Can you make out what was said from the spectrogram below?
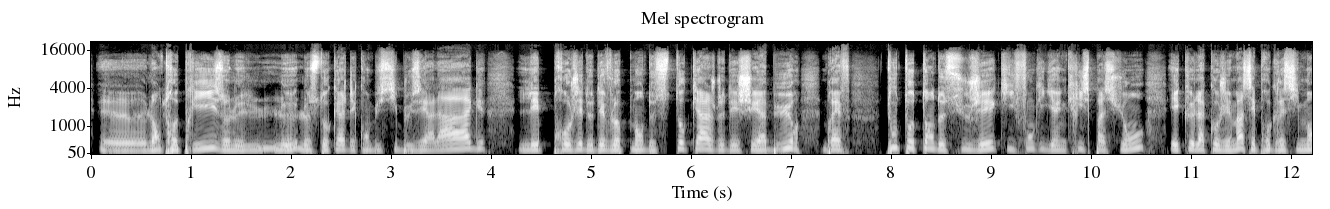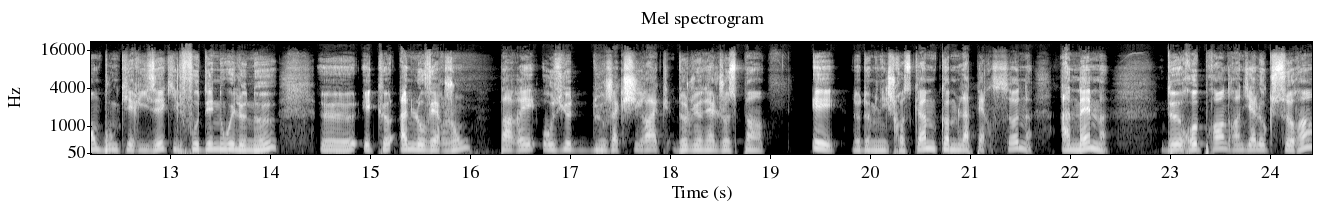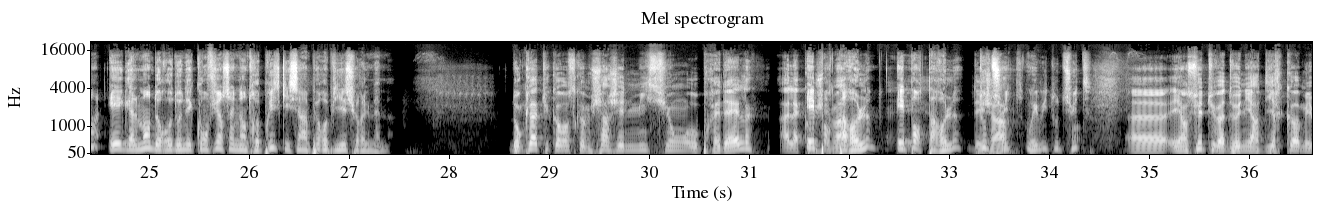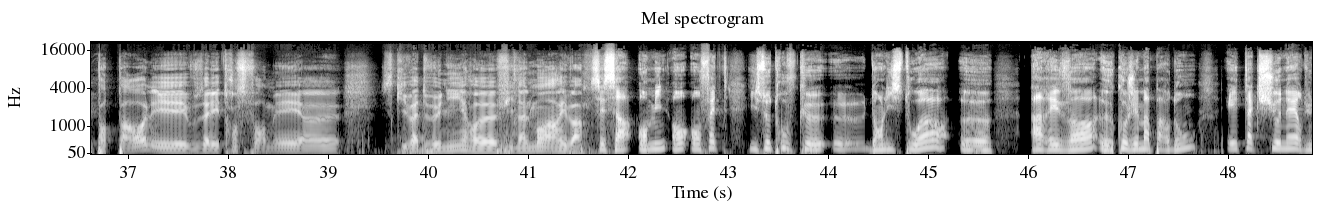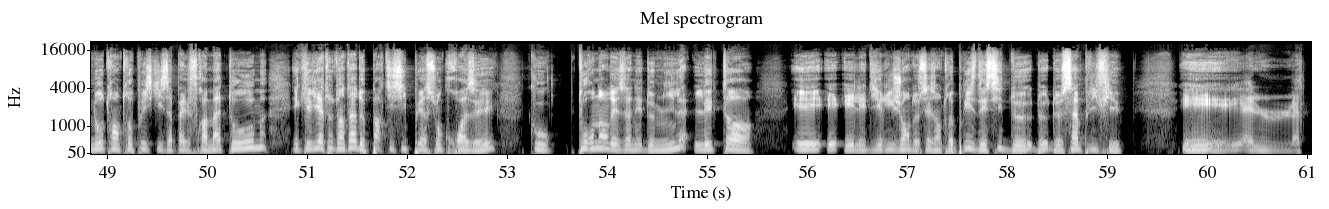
L'entreprise, le, stockage des combustibles usés à la les projets de développement de stockage de déchets à Bure, bref, tout autant de sujets qui font qu'il y a une crispation et que la COGEMA s'est progressivement bunkérisée, qu'il faut dénouer le nœud euh, et que Anne Lauvergeon paraît aux yeux de Jacques Chirac, de Lionel Jospin et de Dominique Strauss-Kahn comme la personne à même de reprendre un dialogue serein et également de redonner confiance à une entreprise qui s'est un peu repliée sur elle-même. Donc là, tu commences comme chargé de mission auprès d'elle, à la Et porte-parole, et porte-parole, tout de suite. Oui, oui, tout de suite. Euh, et ensuite, tu vas devenir DIRCOM et porte-parole et vous allez transformer euh, ce qui va devenir euh, finalement Areva. C'est ça. En, mi- en- en fait, il se trouve que dans l'histoire, Areva, euh, Kojima, pardon, est actionnaire d'une autre entreprise qui s'appelle Framatome et qu'il y a tout un tas de participations croisées qu'au tournant des années 2000, l'État et, les dirigeants de ces entreprises décident de, simplifier. Et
